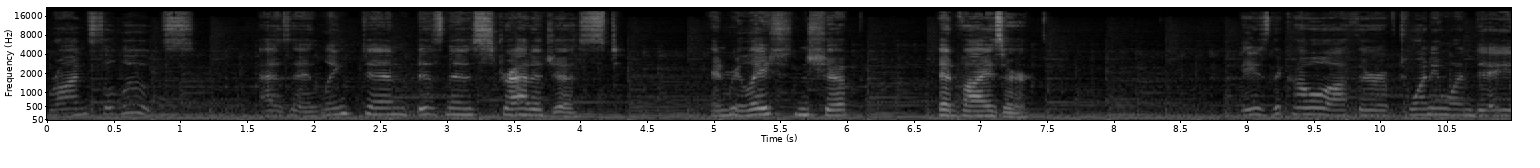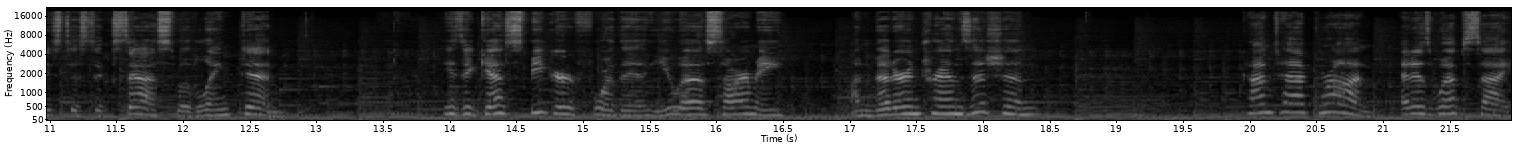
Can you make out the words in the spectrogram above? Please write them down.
Ron salutes as a LinkedIn business strategist and relationship advisor. He's the co author of 21 Days to Success with LinkedIn. He's a guest speaker for the U.S. Army on veteran transition, contact Ron at his website.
